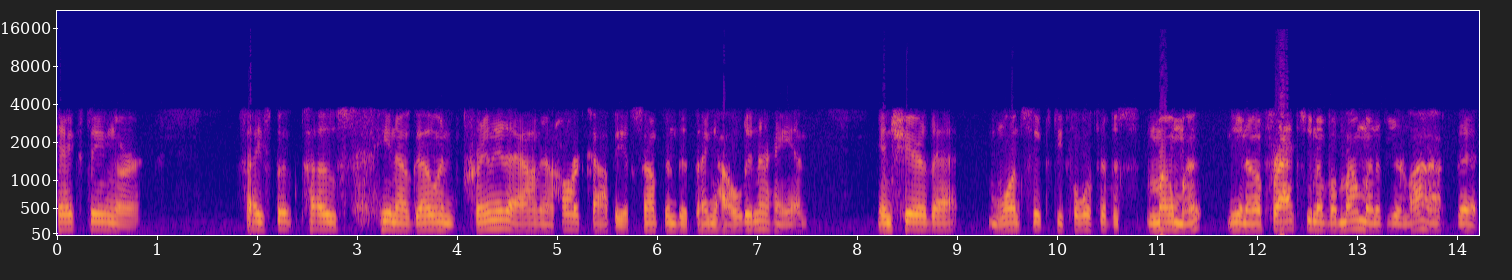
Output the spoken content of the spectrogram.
texting or Facebook posts, you know, go and print it out in a hard copy of something that they can hold in their hand and share that one sixty fourth of a moment, you know, a fraction of a moment of your life that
